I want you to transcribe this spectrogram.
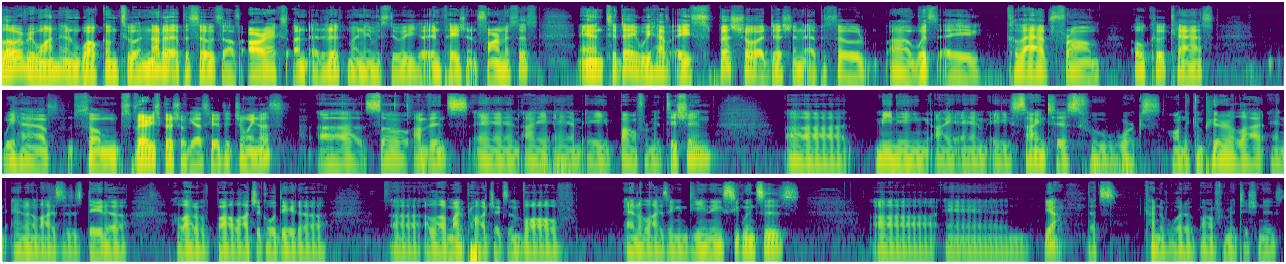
Hello, everyone, and welcome to another episode of RX Unedited. My name is Dewey, your inpatient pharmacist, and today we have a special edition episode uh, with a collab from Oka Cast. We have some very special guests here to join us. Uh, so I'm Vince, and I am a bioinformatician, uh, meaning I am a scientist who works on the computer a lot and analyzes data, a lot of biological data. Uh, a lot of my projects involve analyzing DNA sequences, uh, and yeah, that's kind of what a bioinformatician is.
